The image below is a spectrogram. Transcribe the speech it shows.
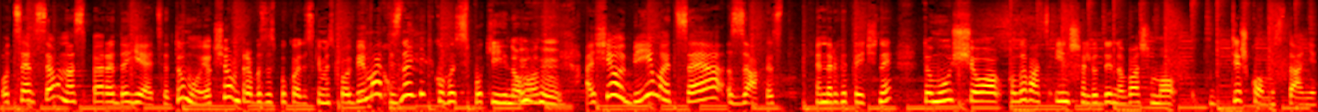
оце все у нас передається. Тому, якщо вам треба заспокоїти з кимось пообіймати, знайдіть когось спокійного. Мгм. А ще обійми це захист. Енергетичний, тому що коли вас інша людина в вашому тяжкому стані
